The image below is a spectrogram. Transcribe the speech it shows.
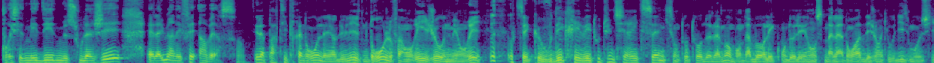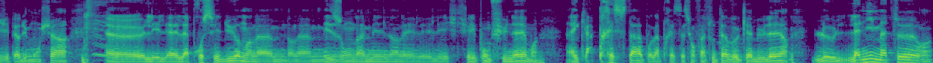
pour essayer de m'aider, de me soulager, elle a eu un effet inverse. C'est la partie très drôle d'ailleurs du livre. Drôle, enfin on rit jaune, mais on rit. c'est que vous décrivez toute une série de scènes qui sont autour de la mort. Bon, d'abord les condoléances maladroites des gens qui vous disent moi aussi j'ai perdu mon chat, euh, les, la, la procédure dans dans la maison, dans, les, chez les pompes funèbres, avec la presta pour la prestation, enfin tout un vocabulaire. L'animateur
